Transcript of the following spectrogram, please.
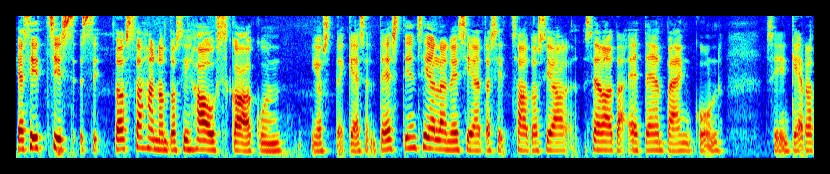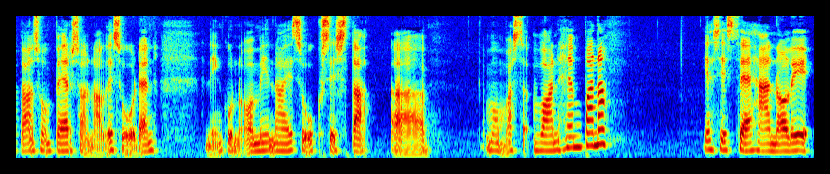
ja sitten siis tossahan on tosi hauskaa, kun jos tekee sen testin siellä, niin sieltä sitten saa tosiaan selata eteenpäin, kun siinä kerrotaan sun persoonallisuuden niin kuin ominaisuuksista ää, muun muassa vanhempana. Ja siis sehän oli,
